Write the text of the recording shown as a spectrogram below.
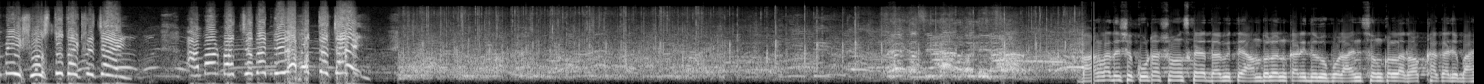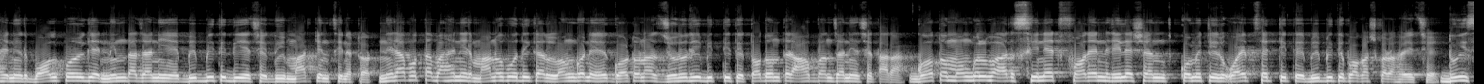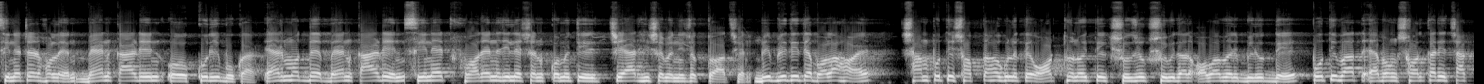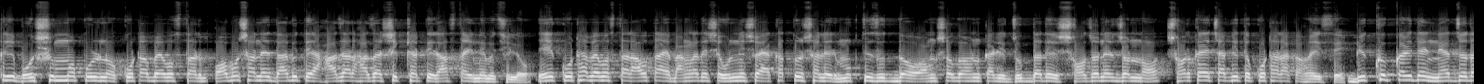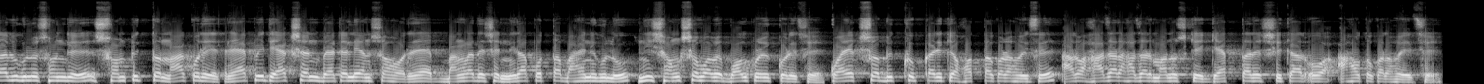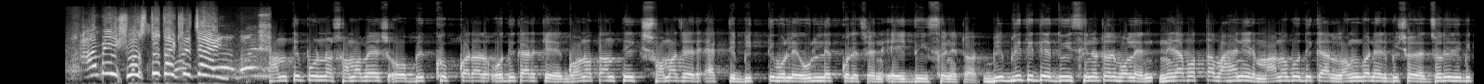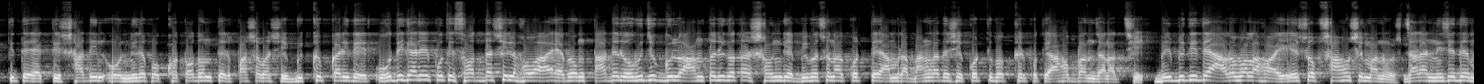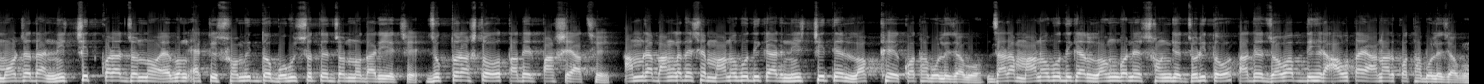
আমি সুস্থ থাকতে চাই। আমার বাচ্চাদের নিরাপত্তা চাই বাংলাদেশে কোটা সংস্কারের দাবিতে আন্দোলনকারীদের উপর আইন শৃঙ্খলা রক্ষাকারী বাহিনীর বল প্রয়োগের নিন্দা জানিয়ে বিবৃতি দিয়েছে দুই মার্কিন সিনেটর। নিরাপত্তা বাহিনীর মানবাধিকার লঙ্ঘনে ঘটনার জরুরি ভিত্তিতে তদন্তের আহ্বান জানিয়েছে তারা। গত মঙ্গলবার সিনেট ফরেন রিলেশন কমিটির ওয়েবসাইটটিতে বিবৃতি প্রকাশ করা হয়েছে। দুই সিনেটর হলেন ব্যান কার্ডিন ও কুরি বুকার। এর মধ্যে Ben Cardin senate foreign relation কমিটির চেয়ার হিসেবে নিযুক্ত আছেন। বিবৃতিতে বলা হয় সাম্প্রতিক সপ্তাহগুলোতে অর্থনৈতিক সুযোগ সুবিধার অভাবের বিরুদ্ধে প্রতিবাদ এবং সরকারি চাকরি বৈষম্যপূর্ণ কোটা ব্যবস্থার অবসানের দাবিতে হাজার হাজার শিক্ষার্থী রাস্তায় নেমেছিল। এই কোটা ব্যবস্থার আওতায় বাংলাদেশে উনিশশো একাত্তর সালের মুক্তিযুদ্ধ অংশগ্রহণকারী যোদ্ধাদের স্বজনের জন্য সরকারি চাকরিতে কোটা রাখা হয়েছে। বিক্ষোভকারীদের ন্যায্য দাবিগুলোর সঙ্গে সম্পৃক্ত না করে র্যাপিড অ্যাকশন ব্যাটালিয়ন সহ র্যাব বাংলাদেশের নিরাপত্তা বাহিনীগুলো নৃশংসভাবে বল প্রয়োগ করেছে। কয়েকশো বিক্ষোভকারীকে হত্যা করা হয়েছে আরও হাজার হাজার মানুষকে গ্রেপ্তারের শিকার ও আহত করা হয়েছে। সুস্থ থাকতে চাই। শান্তিপূর্ণ সমাবেশ ও বিক্ষোভ করার অধিকারকে গণতান্ত্রিক সমাজের একটি ভিত্তি বলে উল্লেখ করেছেন এই দুই সিনেটর। বিবৃতিতে দুই সিনেটর বলেন, নিরাপত্তা বাহিনীর মানবাধিকার লঙ্ঘনের বিষয়ে জরুরি ভিত্তিতে একটি স্বাধীন ও নিরপেক্ষ তদন্তের পাশাপাশি বিক্ষোভকারীদের অধিকারের প্রতি শ্রদ্ধাশীল হওয়া এবং তাদের অভিযোগগুলো আন্তরিকতার সঙ্গে বিবেচনা করতে আমরা বাংলাদেশে কর্তৃপক্ষের প্রতি আহ্বান জানাচ্ছি। বিবৃতিতে আরও বলা হয়, এসব সাহসী মানুষ, যারা নিজেদের মর্যাদা নিশ্চিত করার জন্য এবং একটি সমৃদ্ধ ভবিষ্যতের জন্য দাঁড়িয়েছে। যুক্তরাষ্ট্র তাদের পাশে আছে। আমরা বাংলাদেশে মানবাধিকার নিশ্চিতের লক্ষ্যে কথা বলে যাব। যারা মানবাধিকার লঙ্ঘনের সঙ্গে জড়িত, তাদের জবাবদিহির আওতায় আনার কথা বলে যাব।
